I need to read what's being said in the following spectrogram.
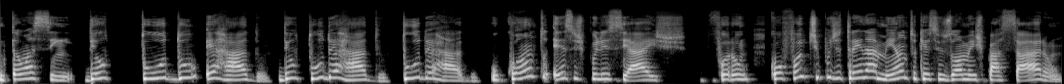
Então, assim, deu tudo errado. Deu tudo errado. Tudo errado. O quanto esses policiais foram. Qual foi o tipo de treinamento que esses homens passaram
